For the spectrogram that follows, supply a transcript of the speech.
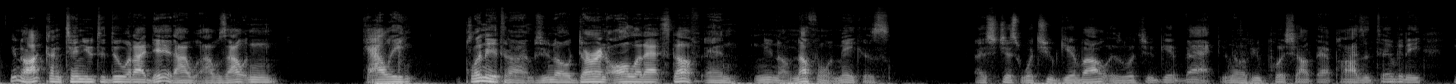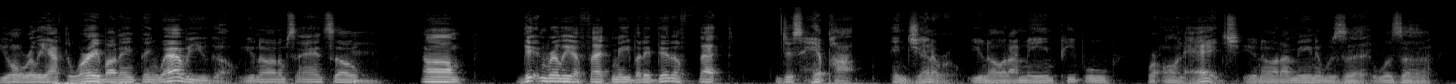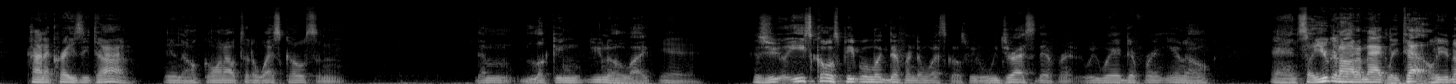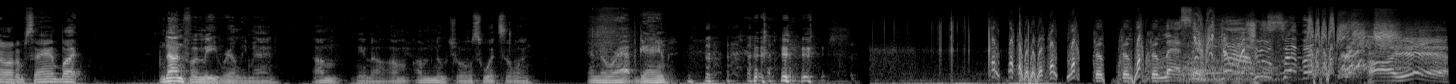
you know, I continued to do what I did. I, I was out in Cali plenty of times, you know, during all of that stuff. And, you know, nothing with me because it's just what you give out is what you get back. You know, if you push out that positivity, you don't really have to worry about anything wherever you go. You know what I'm saying? So, um, didn't really affect me, but it did affect just hip hop in general. You know what I mean? People were on edge. You know what I mean? It was a it was a kind of crazy time. You know, going out to the West Coast and them looking, you know, like Yeah. because you East Coast people look different than West Coast people. We dress different. We wear different, you know, and so you can automatically tell. You know what I'm saying? But none for me, really, man. I'm, you know, I'm I'm neutral. I'm Switzerland in the rap game. The, the, the lesson. Oh yeah.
